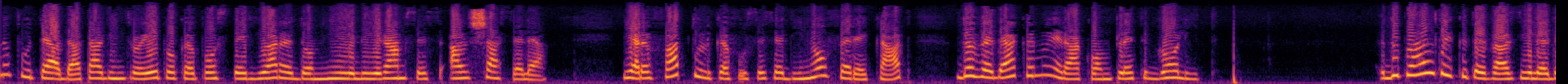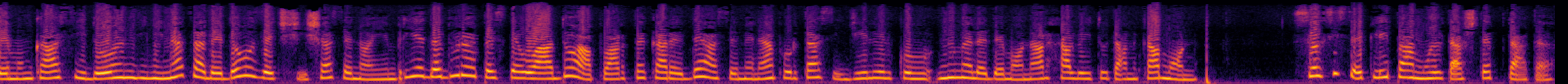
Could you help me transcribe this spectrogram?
nu putea data dintr-o epocă posterioară domniului Ramses al VI-lea, iar faptul că fusese din nou ferecat dovedea că nu era complet golit. După alte câteva zile de muncă asiduă, în dimineața de 26 noiembrie, de dură peste o a doua poartă care de asemenea purta sigiliul cu numele de monarh al lui Tutankamon. Sosise clipa mult așteptată.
